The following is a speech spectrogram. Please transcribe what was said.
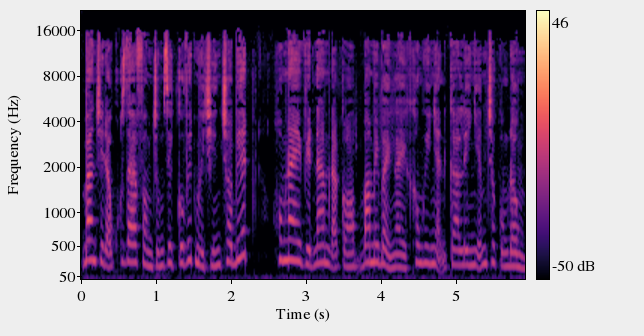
Ban chỉ đạo quốc gia phòng chống dịch COVID-19 cho biết, hôm nay Việt Nam đã có 37 ngày không ghi nhận ca lây nhiễm trong cộng đồng.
